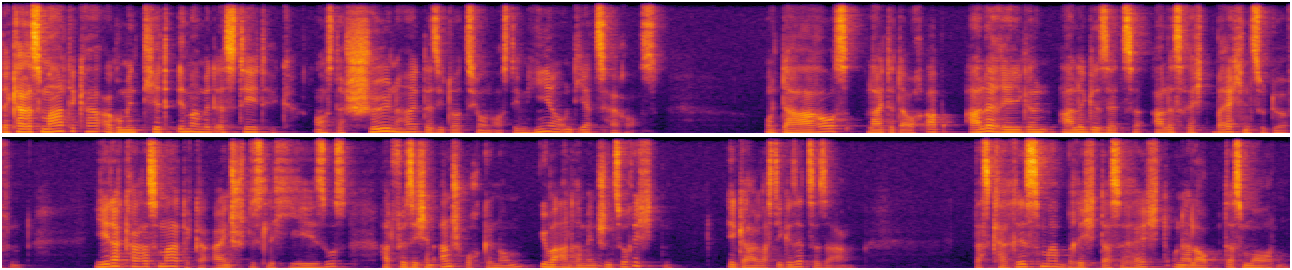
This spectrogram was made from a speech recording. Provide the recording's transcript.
Der Charismatiker argumentiert immer mit Ästhetik, aus der Schönheit der Situation, aus dem Hier und Jetzt heraus. Und daraus leitet er auch ab, alle Regeln, alle Gesetze, alles Recht brechen zu dürfen. Jeder Charismatiker, einschließlich Jesus, hat für sich in Anspruch genommen, über andere Menschen zu richten, egal was die Gesetze sagen. Das Charisma bricht das Recht und erlaubt das Morden.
